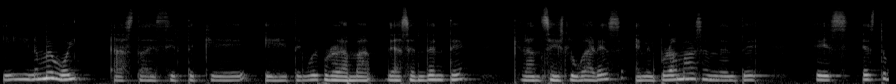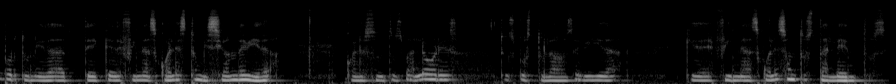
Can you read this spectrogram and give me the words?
y no me voy hasta decirte que eh, tengo el programa de ascendente, que dan seis lugares. En el programa ascendente es esta oportunidad de que definas cuál es tu misión de vida, cuáles son tus valores, tus postulados de vida, que definas cuáles son tus talentos,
